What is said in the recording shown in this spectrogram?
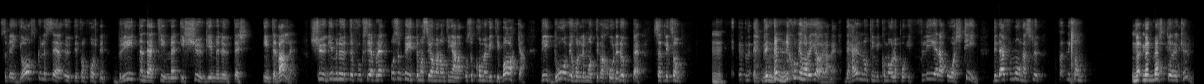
Så det jag skulle säga utifrån forskningen, bryt den där timmen i 20 minuters intervaller. 20 minuter fokusera på det och så byter man så gör man någonting annat och så kommer vi tillbaka. Det är då vi håller motivationen uppe. Så att liksom Mm. det är människor vi har att göra med. Det här är någonting vi kommer hålla på i flera års tid. Det är därför många slut... Liksom, Men, vi men, men, måste göra det kul.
